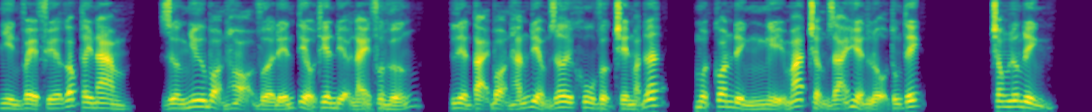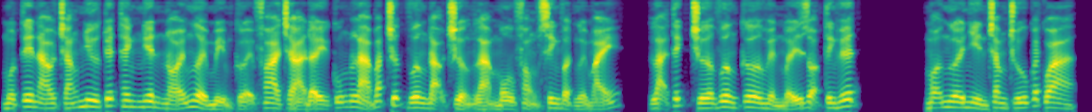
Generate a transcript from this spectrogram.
nhìn về phía góc tây nam, dường như bọn họ vừa đến tiểu thiên địa này phương hướng, liền tại bọn hắn điểm rơi khu vực trên mặt đất, một con đình nghỉ mát chậm rãi hiện lộ tung tích. Trong lương đình, một tên áo trắng như tuyết thanh niên nói người mỉm cười pha trà đây cũng là bắt chước vương đạo trưởng làm mô phỏng sinh vật người máy, lại tích chứa vương cơ huyền mấy dọn tinh huyết. Mọi người nhìn chăm chú quét qua,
